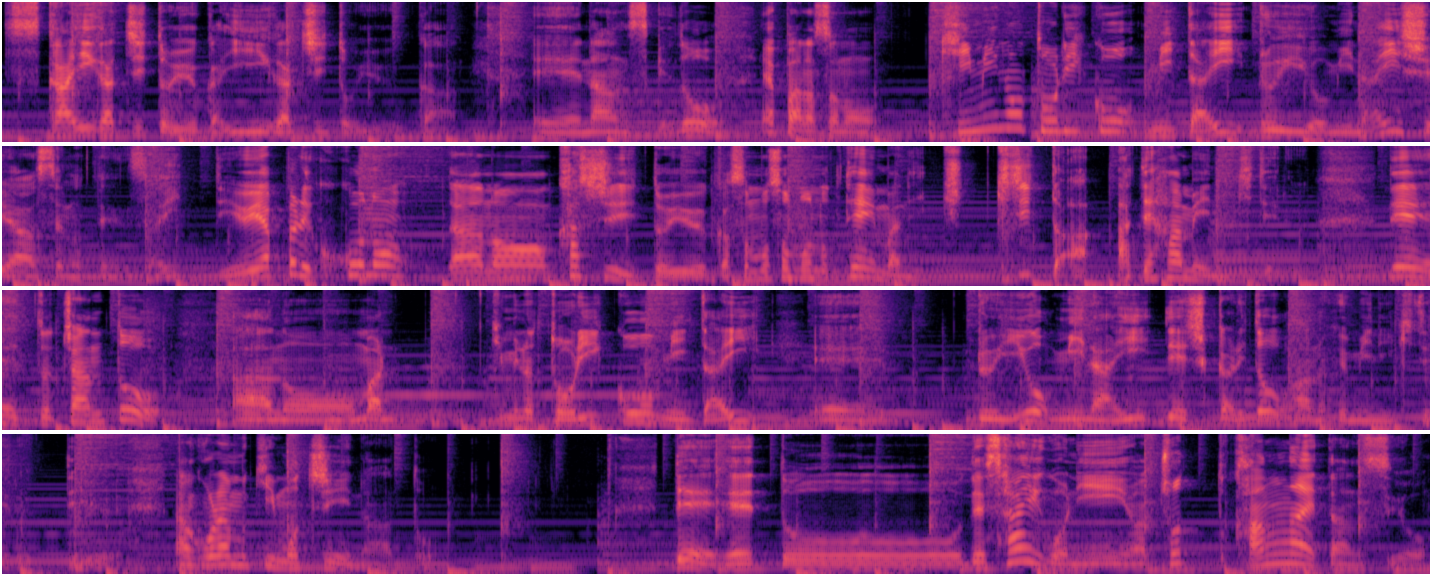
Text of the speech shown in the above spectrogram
使いがちというか言いがちというか、えーなんですけどやっぱその君の虜みたい類を見ない幸せの天才っていうやっぱりここのあの歌詞というかそもそものテーマにきちっと当てはめに来てるで、えっと、ちゃんとあの、まあ、君の虜みたい、えー類を見ないでしっかりとあの踏みに来てるっていうなんかこれも気持ちいいなと。でえっとで最後にちょっと考えたんですよ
